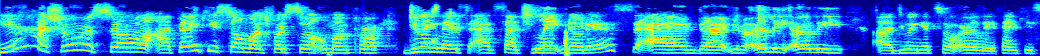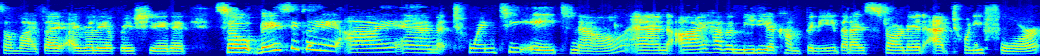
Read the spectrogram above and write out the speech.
Yeah, sure. So, uh, thank you so much, first of all, Umang, for doing this at such late notice and uh, you know, early, early, uh, doing it so early. Thank you so much. I, I really appreciate it. So, basically, I am 28 now, and I have a media company that I started at 24.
